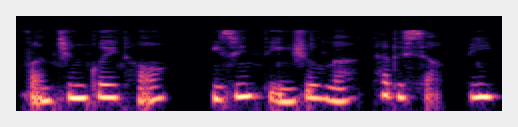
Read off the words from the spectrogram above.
仿真龟头已经顶入了他的小臂，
